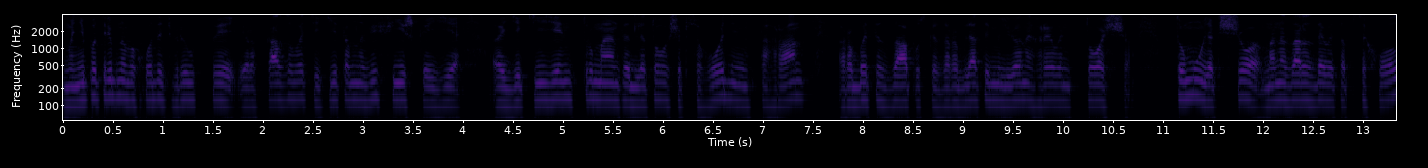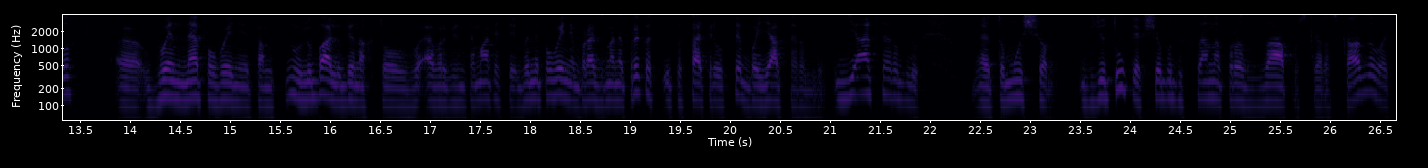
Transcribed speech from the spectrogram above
Мені потрібно виходити в рілси і розказувати, які там нові фішки є, е, які є інструменти для того, щоб сьогодні в Інстаграм робити запуски, заробляти мільйони гривень тощо. Тому, якщо мене зараз дивиться психолог, е, ви не повинні там, ну, люба людина, хто в Evergreen тематиці, ви не повинні брати з мене приклад і писати рілси, бо я це роблю. Я це роблю. Е, Тому що в YouTube, якщо буду саме про запуски розказувати,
